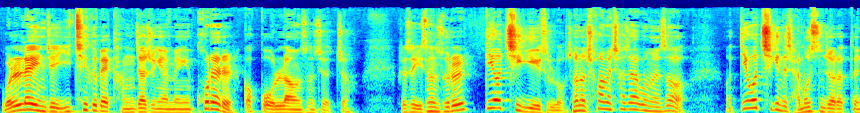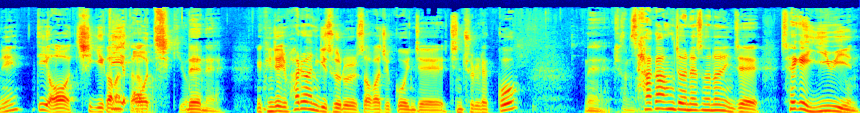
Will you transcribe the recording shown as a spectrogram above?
원래 이제 이 체급의 강자 중에 한 명인 코레를 꺾고 올라온 선수였죠. 그래서 이 선수를 띄어치기 기술로 저는 처음에 찾아보면서 어, 띄어치기인데 잘못 쓴 줄 알았더니 띄어치기가 맞더라고요. 띄어치기요? 네네. 굉장히 화려한 기술을 써가지고 이제 진출을 했고 네. 4강전에서는 이제 세계 2위인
